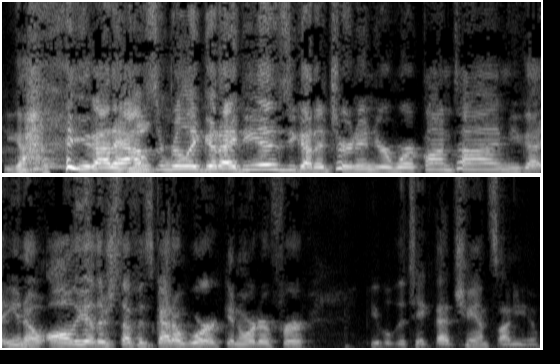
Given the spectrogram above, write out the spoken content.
You got you got to have some really good ideas. You got to turn in your work on time. You got, you know, all the other stuff has got to work in order for people to take that chance on you.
